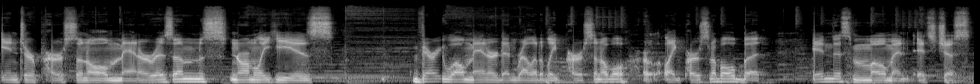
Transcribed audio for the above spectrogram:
interpersonal mannerisms. Normally, he is very well mannered and relatively personable, or like personable. But in this moment, it's just,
